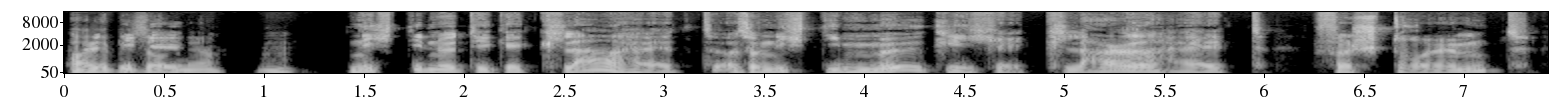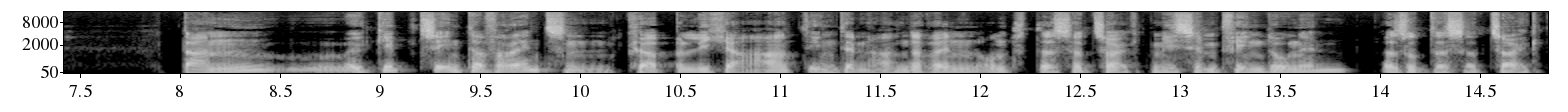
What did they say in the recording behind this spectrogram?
paar nötige Episoden, ja. Mhm. nicht die nötige Klarheit, also nicht die mögliche Klarheit verströmt, dann gibt's Interferenzen körperlicher Art in den anderen und das erzeugt Missempfindungen, also das erzeugt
